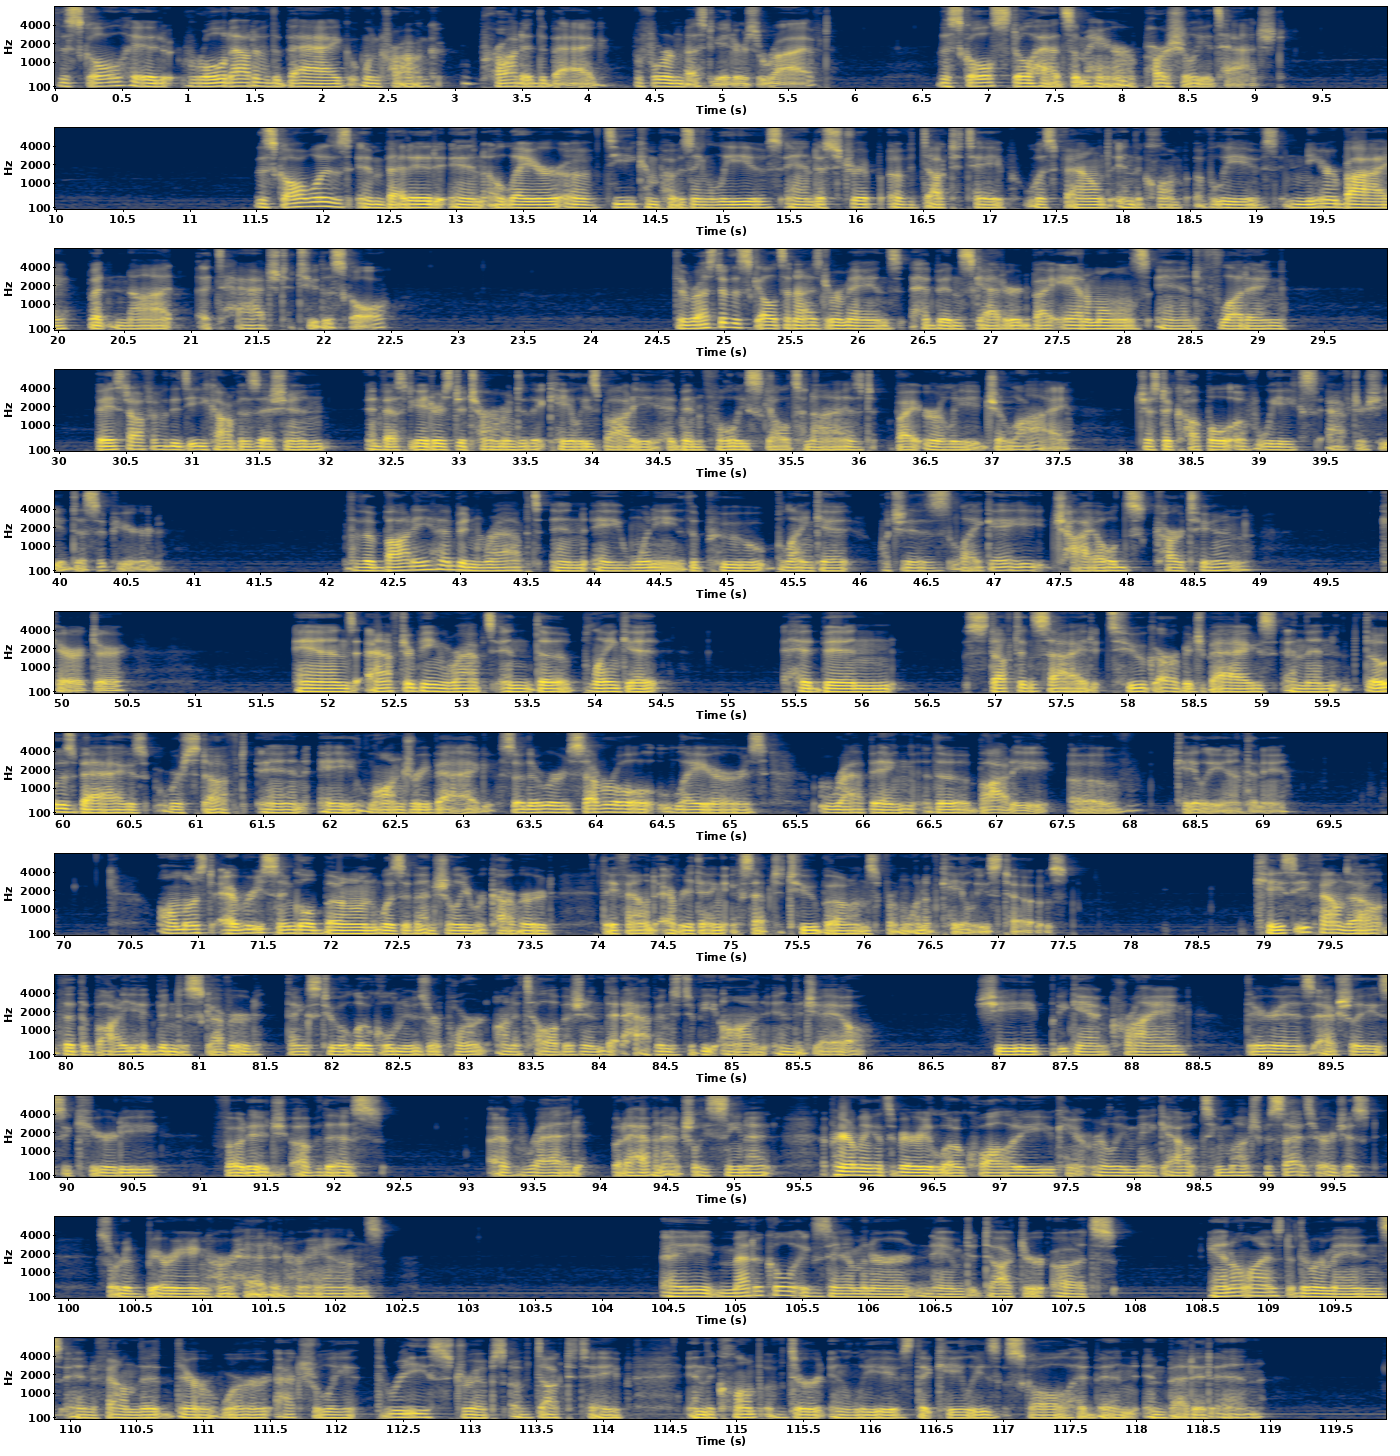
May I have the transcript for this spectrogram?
The skull had rolled out of the bag when Kronk prodded the bag before investigators arrived. The skull still had some hair partially attached. The skull was embedded in a layer of decomposing leaves, and a strip of duct tape was found in the clump of leaves nearby but not attached to the skull. The rest of the skeletonized remains had been scattered by animals and flooding. Based off of the decomposition, investigators determined that Caylee's body had been fully skeletonized by early July, just a couple of weeks after she had disappeared. The body had been wrapped in a Winnie the Pooh blanket, which is like a child's cartoon character. And after being wrapped in the blanket, had been stuffed inside two garbage bags, and then those bags were stuffed in a laundry bag. So there were several layers wrapping the body of Caylee Anthony. Almost every single bone was eventually recovered. They found everything except two bones from one of Caylee's toes. Casey found out that the body had been discovered thanks to a local news report on a television that happened to be on in the jail. She began crying. There is actually security footage of this I've read, but I haven't actually seen it. Apparently, it's very low quality. You can't really make out too much besides her just sort of burying her head in her hands. A medical examiner named Dr. Utz analyzed the remains and found that there were actually three strips of duct tape in the clump of dirt and leaves that Caylee's skull had been embedded in.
